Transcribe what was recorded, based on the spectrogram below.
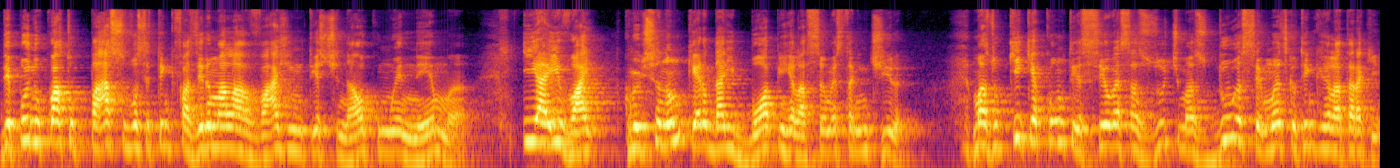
Depois, no quarto passo, você tem que fazer uma lavagem intestinal com o enema. E aí vai. Como eu disse, eu não quero dar ibope em relação a esta mentira. Mas o que, que aconteceu essas últimas duas semanas que eu tenho que relatar aqui?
